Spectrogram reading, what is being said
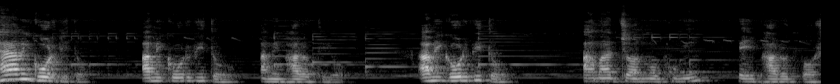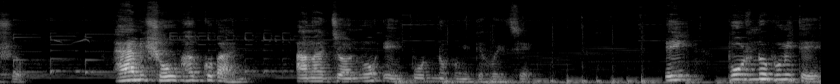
হ্যাঁ আমি গর্বিত। আমি গর্বিত আমি ভারতীয়। আমি গর্বিত আমার জন্মভূমি এই ভারতবর্ষ। হ্যাঁ আমি সৌভাগ্যবান আমার জন্ম এই পূর্ণভূমিতে হয়েছে। এই পূর্ণভূমিতে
